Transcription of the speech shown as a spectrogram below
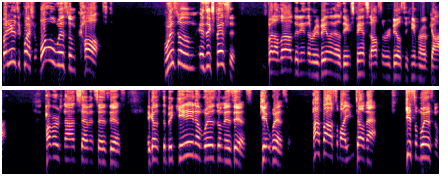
But here's the question What will wisdom cost? Wisdom is expensive. But I love that in the revealing of the expense, it also reveals the humor of God. Proverbs 9 7 says this It goes, The beginning of wisdom is this get wisdom. High five somebody, you can tell them that. Get some wisdom.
